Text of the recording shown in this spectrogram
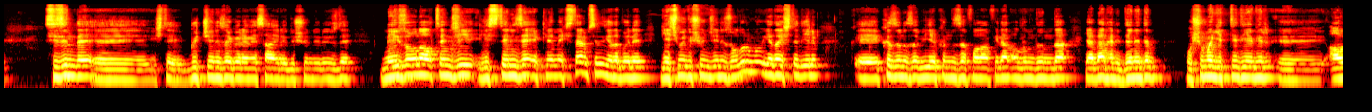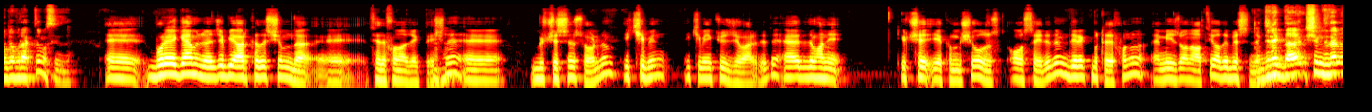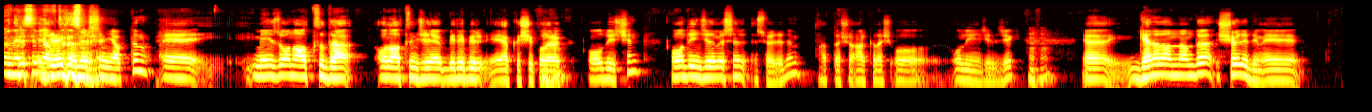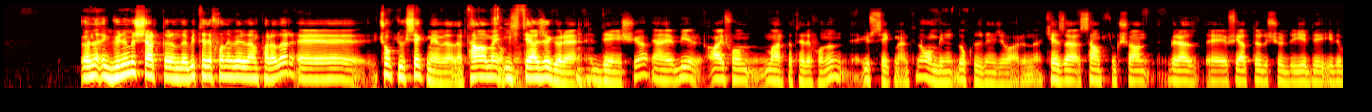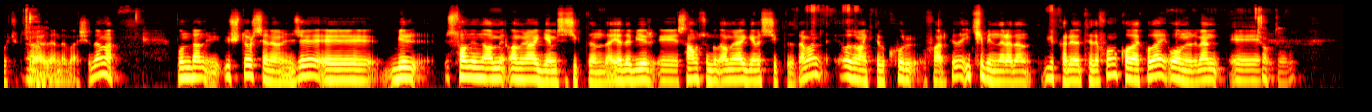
sizin de e, işte bütçenize göre vesaire düşündüğünüzde Meizu 16. listenize eklemek ister misiniz? Ya da böyle geçme düşünceniz olur mu? Ya da işte diyelim e, kızınıza bir yakınınıza falan filan alındığında ya ben hani denedim hoşuma gitti diye bir e, algı bıraktı mı sizde? E, buraya gelmeden önce bir arkadaşım da e, telefon alacaktı eşine. E, bütçesini sordum. 2000 2200 civarı dedi. Eğer dedim hani 3'e yakın bir şey ol, olsaydı dedim direkt bu telefonu e, Mizo 16'yı alabilirsin dedim. Direkt daha şimdiden önerisini Direkt yaptınız. öyle. önerisini yaptım. E, Meizu 16'da 16.ya birebir yaklaşık olarak olduğu için onu da incelemesini söyledim. Hatta şu arkadaş o onu inceleyecek. Hı hı. Yani genel anlamda şöyle diyeyim. e, öne- günümüz şartlarında bir telefona verilen paralar e, çok yüksek mevlalar. Tamamen Çok doğru. ihtiyaca göre değişiyor. Yani bir iPhone marka telefonun üst segmentinde 10 bin, 9 bin civarında. Keza Samsung şu an biraz e, fiyatları düşürdü. 7, 7,5 civarlarında başladı ama bundan 3-4 sene önce e, bir Sony'nin ami- amiral gemisi çıktığında ya da bir e, Samsung'un amiral gemisi çıktığı zaman o zamanki tabii kur farkı da 2000 liradan yukarıya telefon kolay kolay olmuyordu. Ben e, Çok doğru.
